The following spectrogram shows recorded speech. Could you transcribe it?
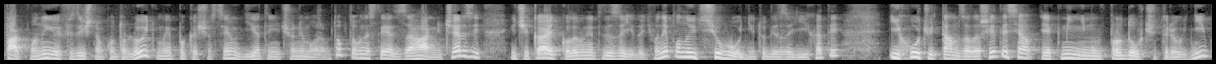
Так, вони його фізично контролюють, ми поки що з цим діяти нічого не можемо. Тобто вони стоять в загальній черзі і чекають, коли вони туди заїдуть. Вони планують сьогодні туди заїхати і хочуть там залишитися як мінімум впродовж 4 днів.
